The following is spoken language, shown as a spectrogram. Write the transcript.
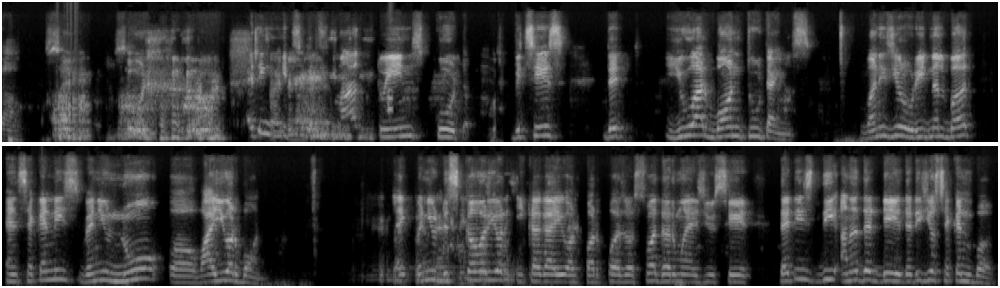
Wow. So, so I think it's, it's Mark Twain's quote, which says that you are born two times. One is your original birth, and second is when you know uh, why you are born. Like when you discover your ikigai or purpose or swadharma, as you say, that is the another day. That is your second birth,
